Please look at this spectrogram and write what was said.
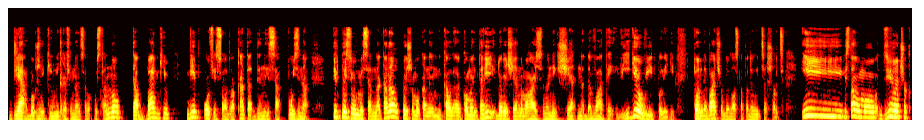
для боржників мікрофінансових установ та банків від Офісу адвоката Дениса Пузіна. Підписуємося на канал, пишемо коментарі. До речі, я намагаюся на них ще надавати відео відповіді. Хто не бачив, будь ласка, подивіться шортс. І ставимо дзвіночок,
